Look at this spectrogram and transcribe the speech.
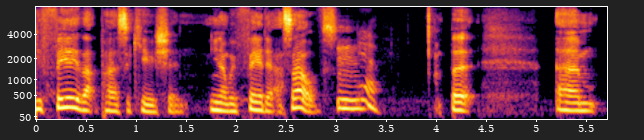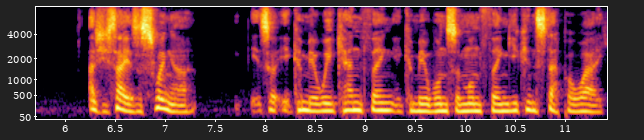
you fear that persecution. You know, we've feared it ourselves. Mm. Yeah. But um, as you say, as a swinger, it's a, it can be a weekend thing, it can be a once a month thing. You can step away.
